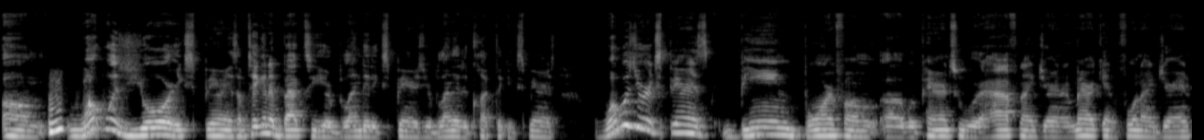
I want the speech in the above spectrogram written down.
Um, mm-hmm. what was your experience? I'm taking it back to your blended experience, your blended eclectic experience. What was your experience being born from uh, with parents who were half Nigerian American, full Nigerian?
